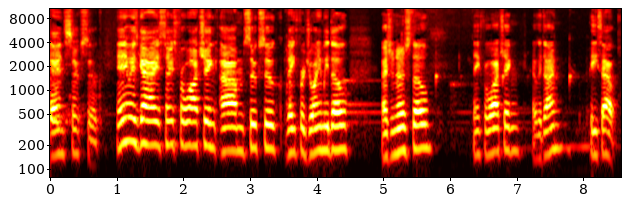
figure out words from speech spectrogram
And Sook Sook. Anyways, guys, thanks for watching. Um, Sook Sook, thanks for joining me, though. As you noticed, though, thanks for watching. Have a good time. Peace out.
